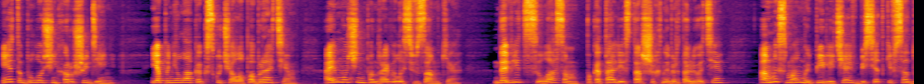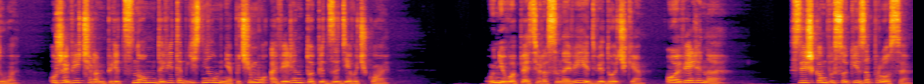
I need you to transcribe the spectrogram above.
и это был очень хороший день. Я поняла, как скучала по братьям, а им очень понравилось в замке. Давид с Иласом покатали старших на вертолете, а мы с мамой пили чай в беседке в саду. Уже вечером перед сном Давид объяснил мне, почему Аверин топит за девочку. У него пятеро сыновей и две дочки. У Аверина слишком высокие запросы.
